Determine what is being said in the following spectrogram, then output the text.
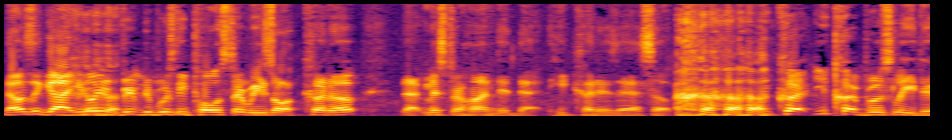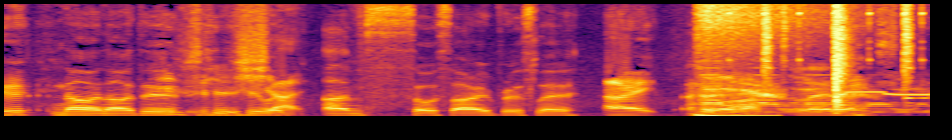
that was the guy. You know the Bruce Lee poster where he's all cut up. That Mr. Han did that. He cut his ass up. you cut, you cut Bruce Lee, dude. No, no, dude. You he, be he shot. Would, I'm so sorry, Bruce Lee. All right. Later. Thanks.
